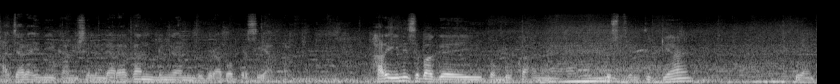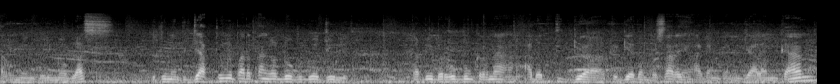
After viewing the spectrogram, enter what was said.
acara ini kami selenggarakan dengan beberapa persiapan. Hari ini sebagai pembukaan Lustrum 3 ulang tahun yang ke-15 itu nanti jatuhnya pada tanggal 22 Juli. Tapi berhubung karena ada tiga kegiatan besar yang akan kami jalankan.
